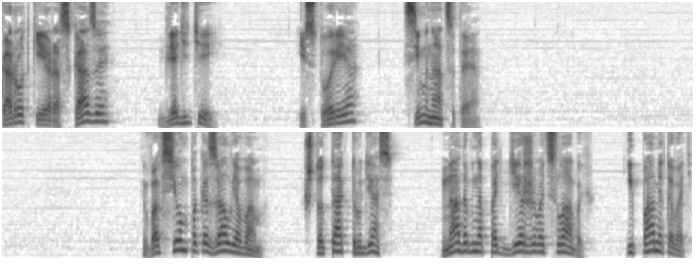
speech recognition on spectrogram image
Короткие рассказы для детей. История 17. Во всем показал я вам, что так трудясь, надобно поддерживать слабых и памятовать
